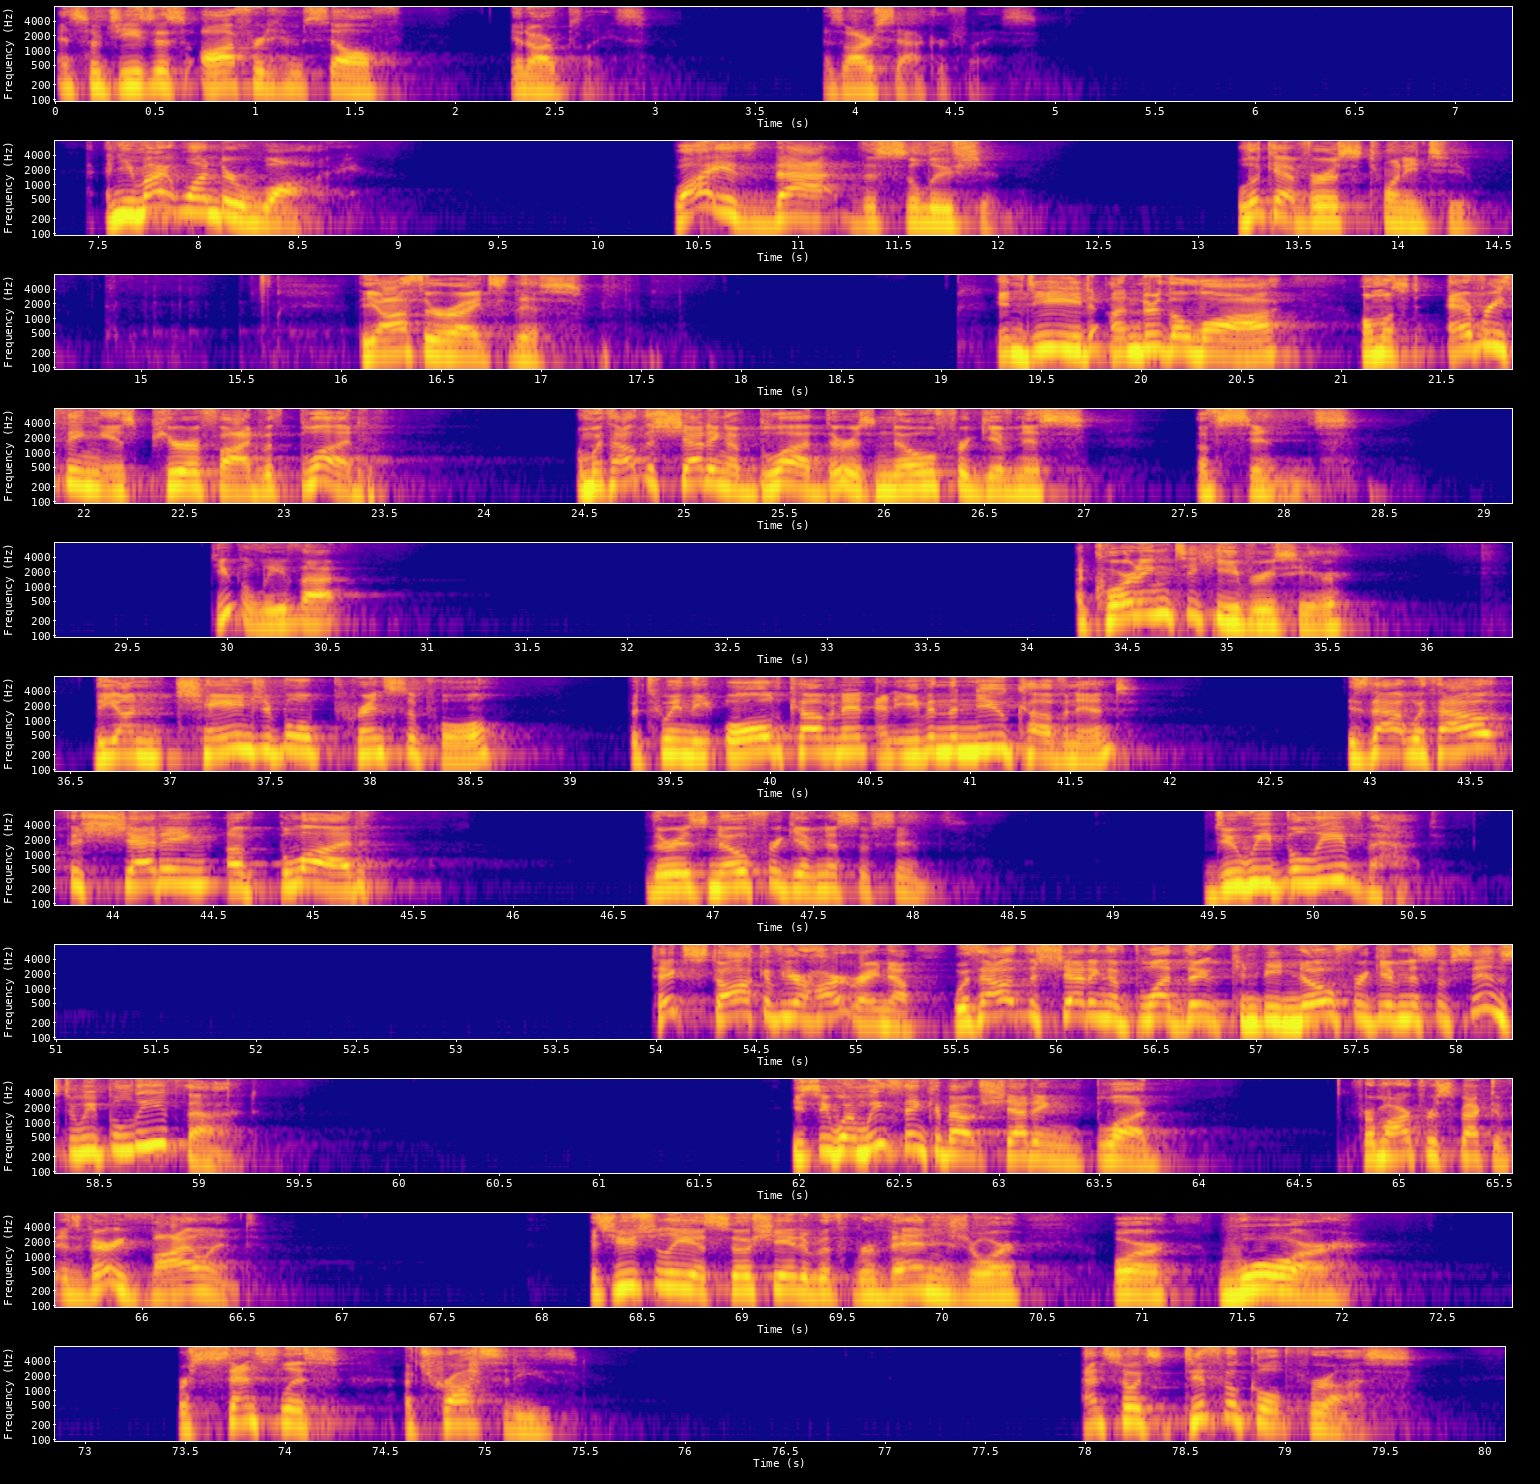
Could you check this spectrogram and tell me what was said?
And so Jesus offered himself in our place as our sacrifice. And you might wonder why. Why is that the solution? Look at verse 22. The author writes this Indeed, under the law, almost everything is purified with blood. And without the shedding of blood, there is no forgiveness of sins. Do you believe that? According to Hebrews here, the unchangeable principle between the old covenant and even the new covenant is that without the shedding of blood, there is no forgiveness of sins. Do we believe that? Take stock of your heart right now. Without the shedding of blood, there can be no forgiveness of sins. Do we believe that? You see, when we think about shedding blood, from our perspective, it's very violent. It's usually associated with revenge or, or war or senseless atrocities. And so it's difficult for us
